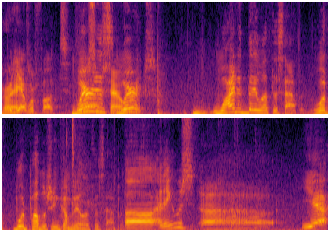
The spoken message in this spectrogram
But yeah, we're fucked. Where some is sound where? bites. Why did they let this happen? What what publishing company let this happen? Uh, I think it was. Uh, yeah,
